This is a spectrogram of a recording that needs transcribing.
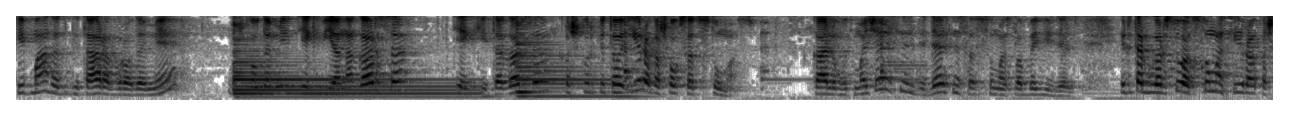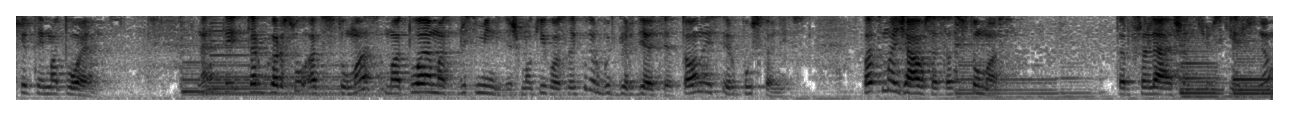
Kaip matot, gitarą grodami, išgaudami tiek vieną garsą, tiek kitą garsą, kažkur kito yra kažkoks atstumas. Gali būti mažesnis, didesnis atstumas, labai didelis. Ir tarp garsų atstumas yra kažkaip tai matuojamas. Ne, tai tarp garsų atstumas matuojamas, prisiminkite, iš mokyklos laikų turbūt girdėjote, tonais ir pustoniais. Pats mažiausias atstumas tarp šalia esančių skirsnių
